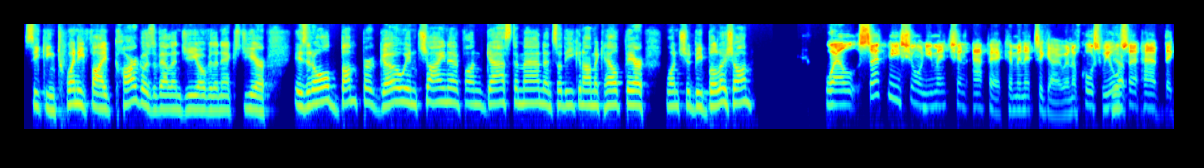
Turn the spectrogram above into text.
seeking 25 cargoes of LNG over the next year. Is it all bumper go in China on gas demand? And so the economic health there, one should be bullish on? Well, certainly, Sean, you mentioned APEC a minute ago. And of course, we also yep. had the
